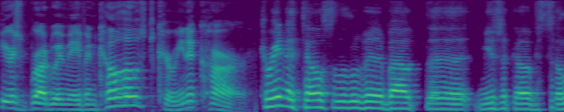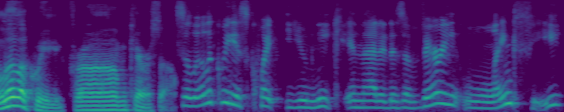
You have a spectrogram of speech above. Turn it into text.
Here's Broadway Maven co host Karina Carr. Karina, tell us a little bit about the music of Soliloquy from Carousel. Soliloquy is quite unique in that it is a very lengthy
